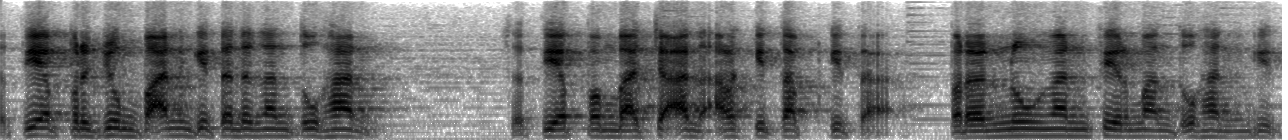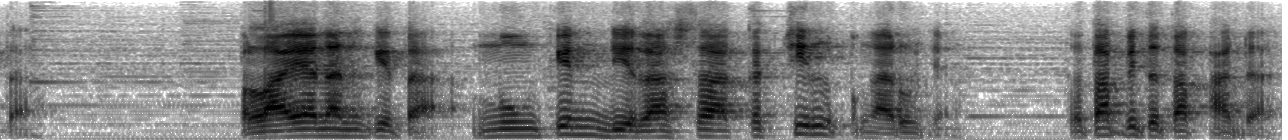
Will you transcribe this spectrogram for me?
Setiap perjumpaan kita dengan Tuhan, setiap pembacaan Alkitab kita, perenungan firman Tuhan kita, pelayanan kita mungkin dirasa kecil pengaruhnya, tetapi tetap ada.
